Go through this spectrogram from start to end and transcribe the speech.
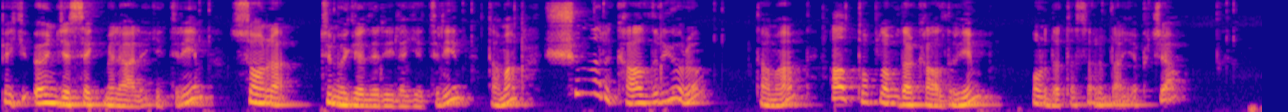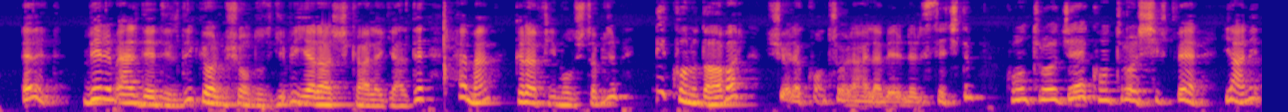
peki önce sekmeli hale getireyim. Sonra tüm ögeleriyle getireyim. Tamam. Şunları kaldırıyorum. Tamam. Alt toplamı da kaldırayım. Onu da tasarımdan yapacağım. Evet. Verim elde edildi. Görmüş olduğunuz gibi yerarşik hale geldi. Hemen grafiğimi oluşturabilirim. Bir konu daha var. Şöyle kontrol hala verileri seçtim. Kontrol C, Kontrol Shift V yani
